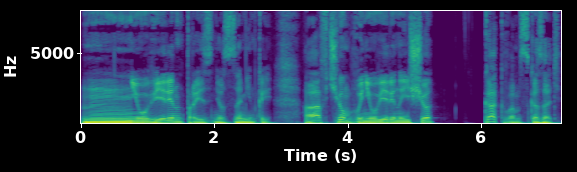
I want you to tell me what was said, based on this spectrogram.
«Не уверен», — произнес заминкой. «А в чем вы не уверены еще?» «Как вам сказать?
